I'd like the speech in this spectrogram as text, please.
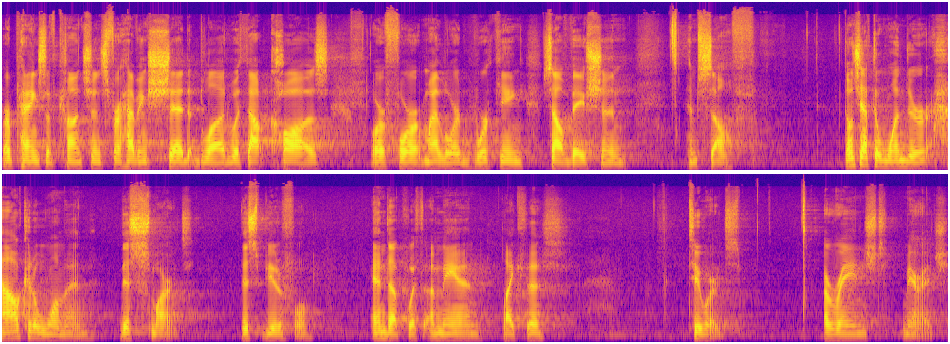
or pangs of conscience for having shed blood without cause or for my Lord working salvation himself. Don't you have to wonder how could a woman this smart, this beautiful, end up with a man like this? Two words arranged marriage.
